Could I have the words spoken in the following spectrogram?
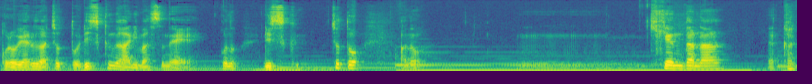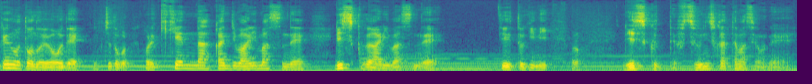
これをやるのはちょっとリスクがありますね。このリスク。ちょっとあのうん危険だな。掛け事のようでちょっとこれ危険な感じもありますね。リスクがありますね。っていう時にこのリスクって普通に使ってますよね。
